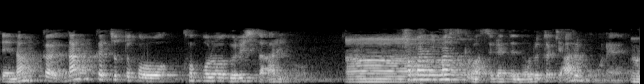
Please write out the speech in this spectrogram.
てなんか、なんかちょっとこう心苦しさあるよ。あたまにマスク忘れて乗るときあるもん俺。うん。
